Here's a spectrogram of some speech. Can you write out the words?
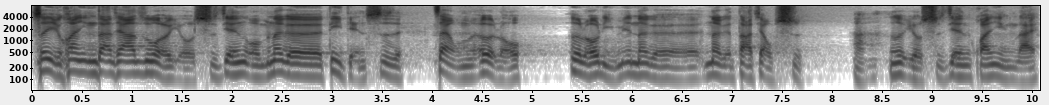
所以欢迎大家，如果有时间，我们那个地点是在我们二楼，二楼里面那个那个大教室啊。如果有时间，欢迎来，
